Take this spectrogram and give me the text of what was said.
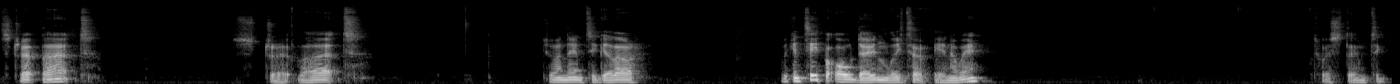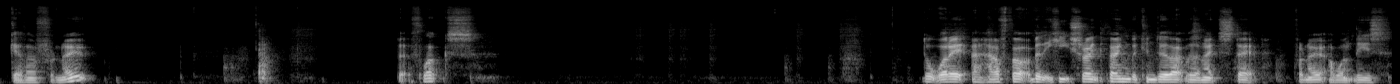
Strip that. Strip that. Join them together. We can tape it all down later anyway. Twist them together for now. Bit of flux. Don't worry, I have thought about the heat shrink thing. We can do that with the next step. For now, I want these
